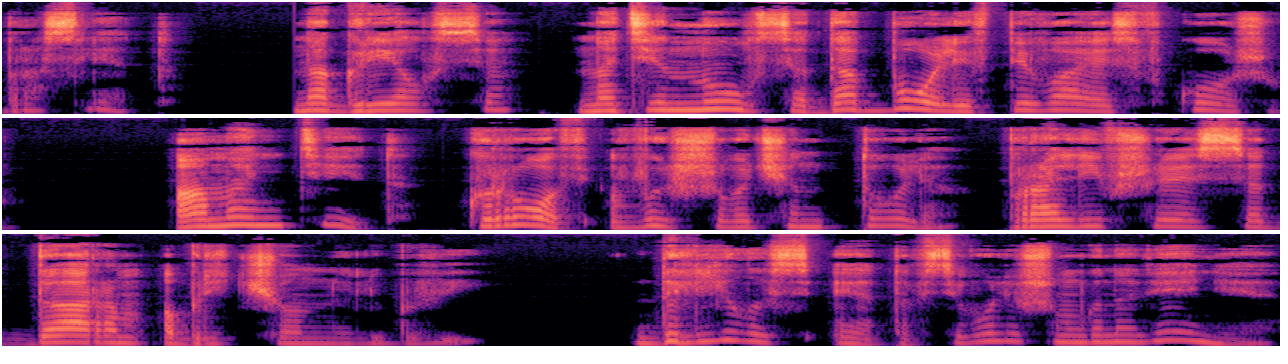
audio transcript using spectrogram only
браслет. Нагрелся, натянулся до боли, впиваясь в кожу. Амантит, кровь высшего чентоля, пролившаяся даром обреченной любви. Длилось это всего лишь мгновение,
